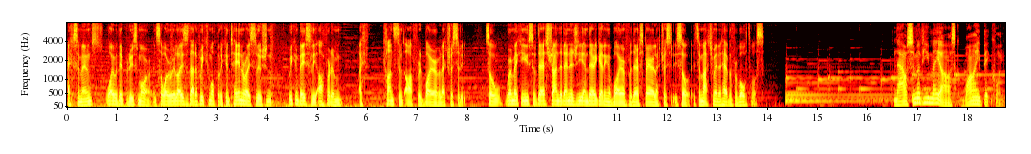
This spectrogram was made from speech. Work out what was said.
X amount, why would they produce more? And so realized is that if we come up with a containerized solution, we can basically offer them a constant offered buyer of electricity. So we're making use of their stranded energy and they're getting a buyer for their spare electricity. So it's a match made in heaven for both of us. Now, some of you may ask, why Bitcoin?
